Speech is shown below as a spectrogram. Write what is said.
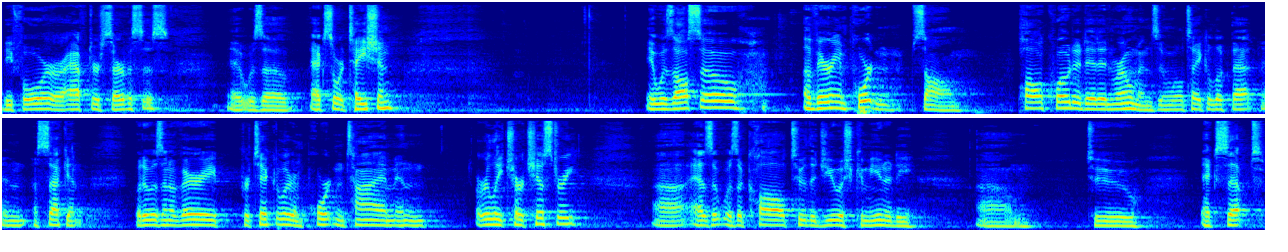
before or after services. It was a exhortation. It was also a very important psalm. Paul quoted it in Romans, and we'll take a look at that in a second but it was in a very particular, important time in early church history, uh, as it was a call to the Jewish community um, to accept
